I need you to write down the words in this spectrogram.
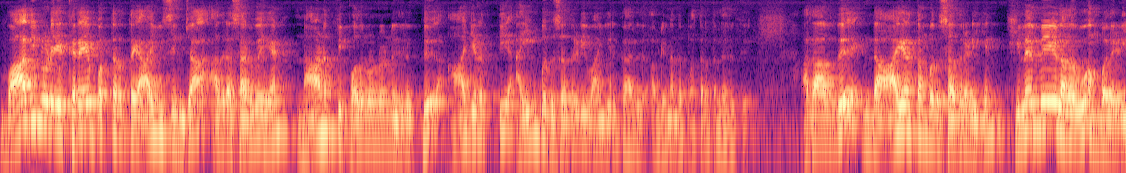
வாதியினுடைய கிரைய பத்திரத்தை ஆய்வு செஞ்சால் அதில் சர்வேயன் நானூற்றி பதினொன்றுன்னு இருக்குது ஆயிரத்தி ஐம்பது சதுரடி வாங்கியிருக்காரு அப்படின்னு அந்த பத்திரத்தில் இருக்குது அதாவது இந்த ஆயிரத்தம்பது சதுரடியின் கிளமேல் அளவு ஐம்பது அடி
